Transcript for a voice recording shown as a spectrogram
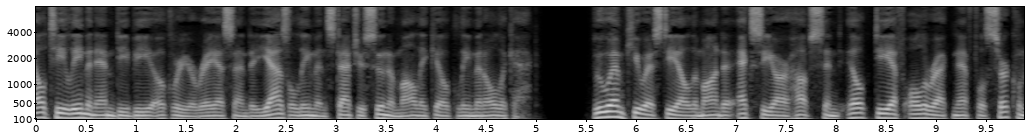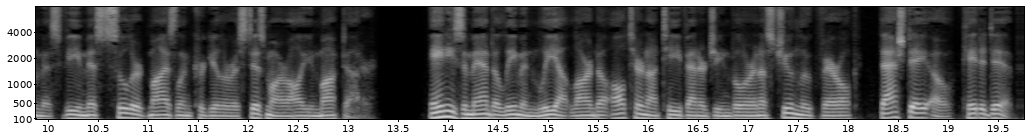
LT Lehman MDB Oaklery Reyes and a Yazel Lehman statue Suna Malik Ilk Lehman Olikak. UMQSDL Limanda XCR Hufs and Ilk DF Olarek Neftel Circlemis V Mist Sulert Meisland Kergular Istismar Alun Mokdater. Anis Amanda Lehman Mliat Larnda Alternative Energien Bullerinus Junluk Verelk, Dash Day O, Kata Dib.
